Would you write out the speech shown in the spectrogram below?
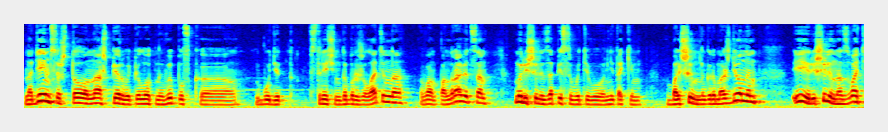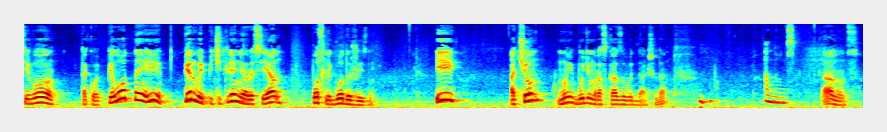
Надеемся, что наш первый пилотный выпуск э, будет встречен доброжелательно, вам понравится. Мы решили записывать его не таким большим, нагроможденным и решили назвать его такой пилотный и первые впечатления россиян после года жизни. И о чем мы будем рассказывать дальше, да? Анонс. Анонс.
